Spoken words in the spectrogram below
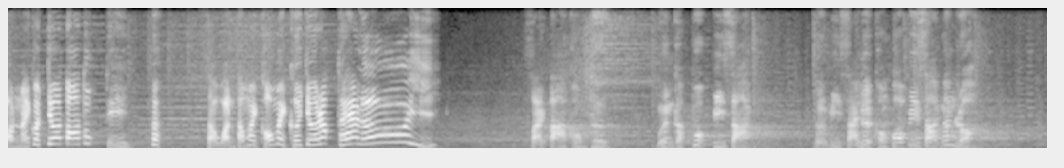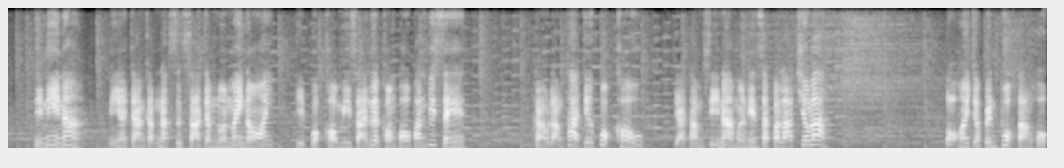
ตอนไหนก็เจอต่อทุกทีสวรรค์ทำให้เขาไม่เคยเจอรักแท้เลย สายตาของเธอ เหมือนกับพวกปีศาจ เธอมีสายเลือดของพ่อปีศาจงั้นเหรอ ที่นี่นะมีอาจารย์กับนักศึกษาจำนวนไม่น้อย ที่พวกเขามีสายเลือดของเผ่าพันธุ์พิเศษคราวหลังถ้าเจอพวกเขา อย่าทำสีหน้าเหมือนเห็นสัตว์ประหลาดเชียวล่ะ ต่อให้จะเป็นพวกต่างเผ่า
